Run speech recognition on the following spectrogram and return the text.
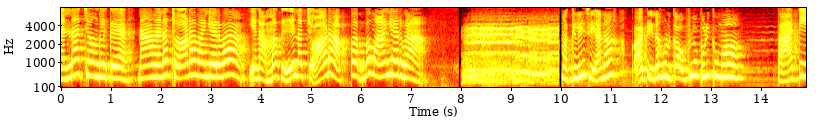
என்னாச்சு உங்களுக்கு? நான் பார்த்து நான் சோடா அப்பப்ப வாங்கிடுவேன் மக்களே சியானா பாட்டினா உனக்கு அவ்வளோ பிடிக்குமா? பாட்டி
